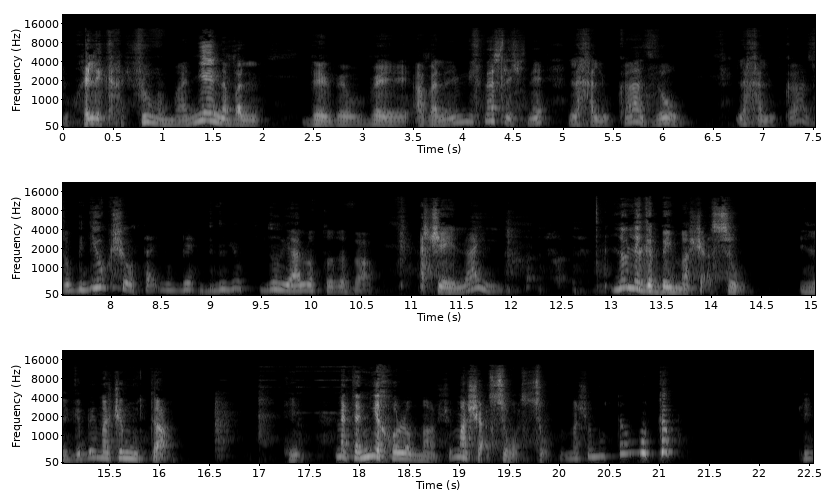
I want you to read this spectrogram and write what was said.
שהוא חלק חשוב ומעניין, אבל, ו, ו, ו, אבל אני נכנס לשני, לחלוקה הזו, לחלוקה הזו בדיוק שאותה, בדיוק בנויה על אותו דבר. השאלה היא לא לגבי מה שאסור, אלא לגבי מה שמותר. כן? זאת אומרת, אני יכול לומר שמה שאסור אסור, ומה שמותר מותר. כן?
